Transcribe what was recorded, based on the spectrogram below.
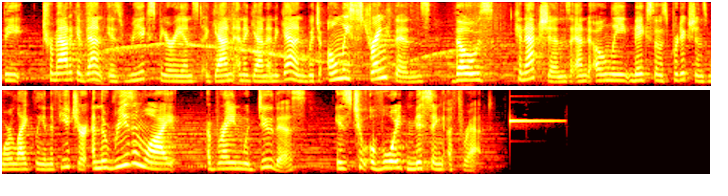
The traumatic event is re experienced again and again and again, which only strengthens those connections and only makes those predictions more likely in the future. And the reason why a brain would do this is to avoid missing a threat.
